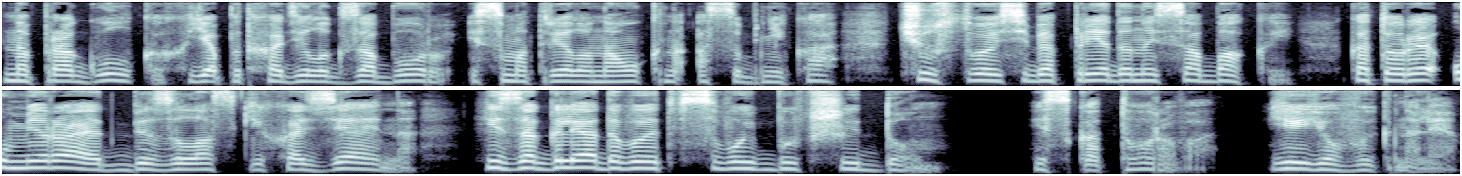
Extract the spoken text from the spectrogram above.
На прогулках я подходила к забору и смотрела на окна особняка, чувствуя себя преданной собакой, которая умирает без ласки хозяина и заглядывает в свой бывший дом, из которого ее выгнали.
